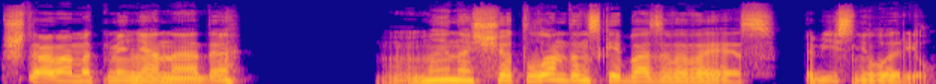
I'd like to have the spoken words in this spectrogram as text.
«Что вам от меня надо?» «Мы насчет лондонской базы ВВС», — объяснила Рил.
